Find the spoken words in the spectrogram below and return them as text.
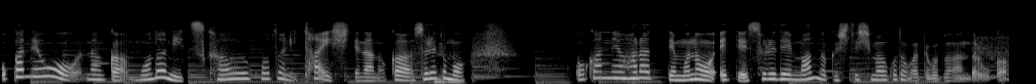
お金をなんか物に使うことに対してなのか、それともお金を払って物を得て、それで満足してしまうことがってことなんだろうか？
